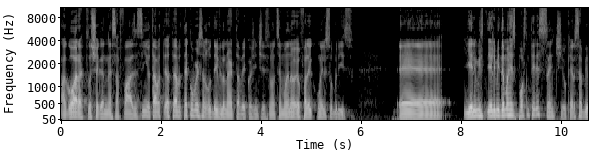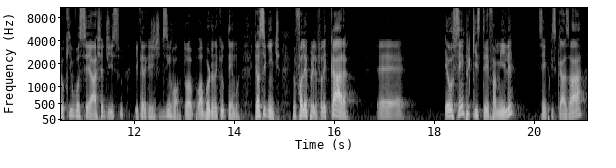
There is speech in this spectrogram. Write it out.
agora que tô chegando nessa fase assim, eu tava, eu tava até conversando, o David Leonardo tava aí com a gente esse final de semana, eu falei com ele sobre isso. É, e ele me, ele me deu uma resposta interessante. Eu quero saber o que você acha disso e eu quero que a gente desenrole. Tô abordando aqui o tema. Que é o seguinte: eu falei pra ele, falei, cara, é, eu sempre quis ter família, sempre quis casar,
